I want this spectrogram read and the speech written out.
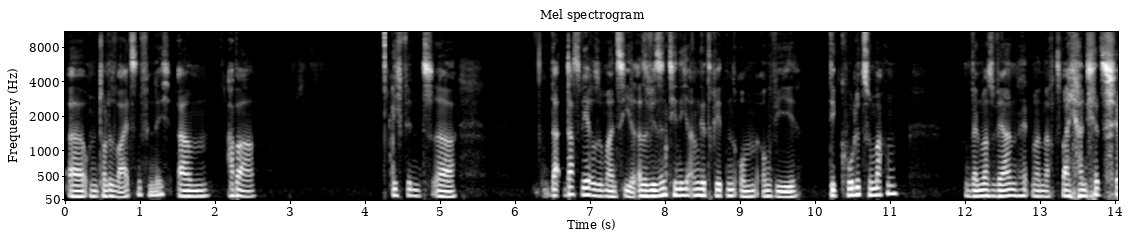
äh, und ein tolles Weizen, finde ich. Ähm, aber ich finde, äh, da, das wäre so mein Ziel. Also wir sind hier nicht angetreten, um irgendwie dick Kohle zu machen. Und wenn wir es wären, hätten wir nach zwei Jahren jetzt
